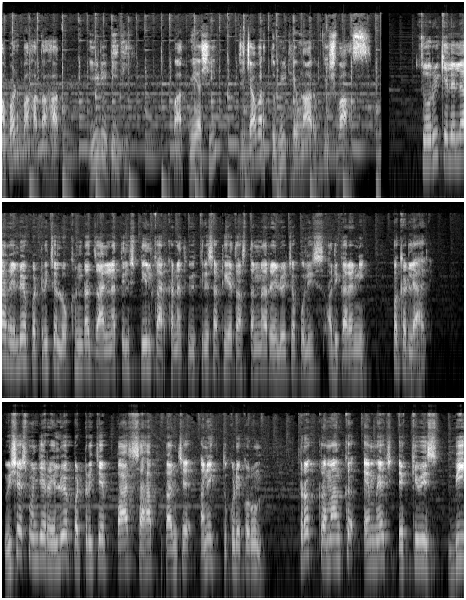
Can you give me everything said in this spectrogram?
आपण पाहत आहात ईडी टीव्ही बातमी अशी जिच्यावर तुम्ही ठेवणार विश्वास. चोरी केलेल्या रेल्वे पटरीचे लोखंड जालन्यातील स्टील कारखान्यात विक्रीसाठी येत असताना रेल्वेच्या पोलीस अधिकाऱ्यांनी पकडले आहे. विशेष म्हणजे रेल्वे पटरीचे पाच सहा फुटांचे अनेक तुकडे करून ट्रक क्रमांक एम एच एकवीस बी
